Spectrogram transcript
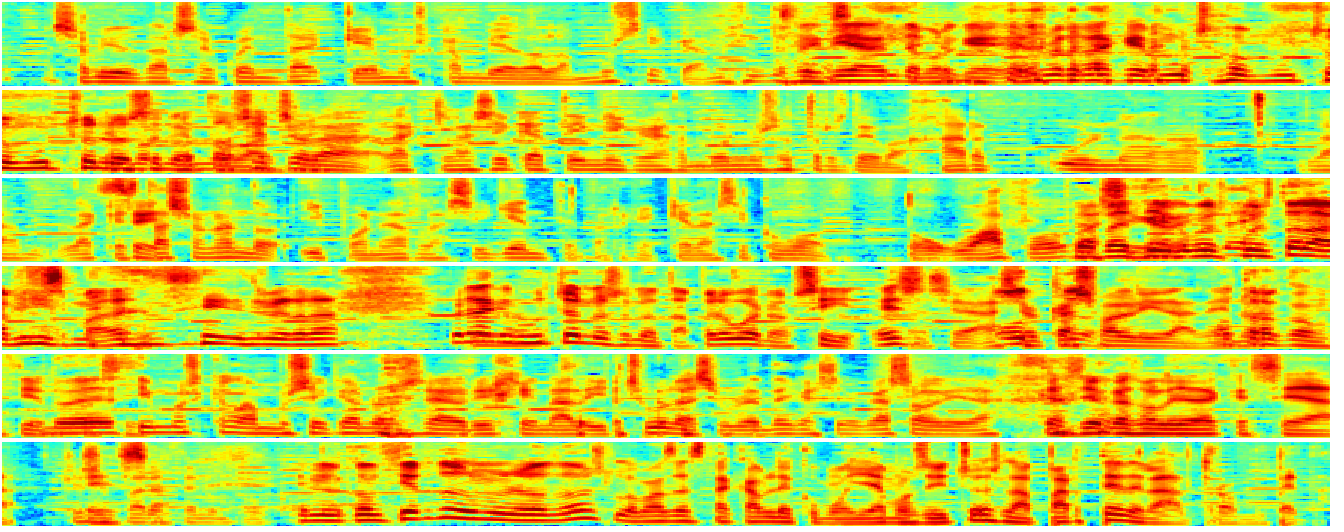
sabido darse cuenta que hemos cambiado la música. mientras- Efectivamente, porque es verdad que mucho, mucho, mucho no se nota. hemos hecho la, la clásica técnica que hacemos nosotros de bajar una la, la que Sí. está sonando y poner la siguiente para que quede así como todo guapo. Me parecía que hemos puesto la misma, sí, es verdad. Es verdad que Pero- mucho no se nota, pero bueno, sí, es O sea, ha sido otro, casualidad. ¿eh? otro no, concierto. no sí. decimos que la música no sea original y chula, simplemente que ha sido casualidad. que ha sido casualidad que sea Que se parecen un poco. En el concierto número 2, lo más destacable, como ya hemos dicho, es la parte de la trompeta,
